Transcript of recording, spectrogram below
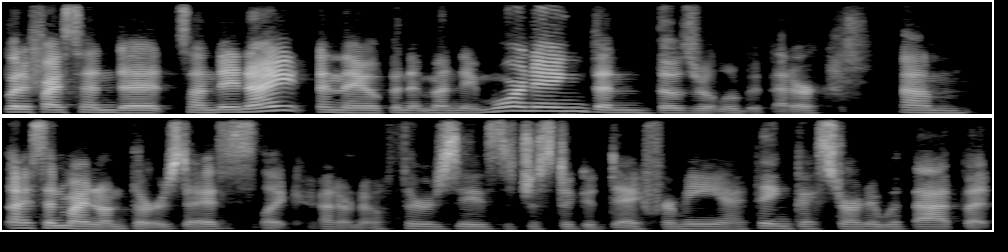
But if I send it Sunday night and they open it Monday morning, then those are a little bit better. Um, I send mine on Thursdays. Like, I don't know, Thursdays is just a good day for me. I think I started with that, but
